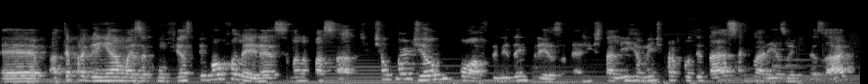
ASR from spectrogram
É, até para ganhar mais a confiança, porque igual eu falei, né, semana passada, a gente é o guardião do cofre ali da empresa, né? A gente está ali realmente para poder dar essa clareza ao empresário,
